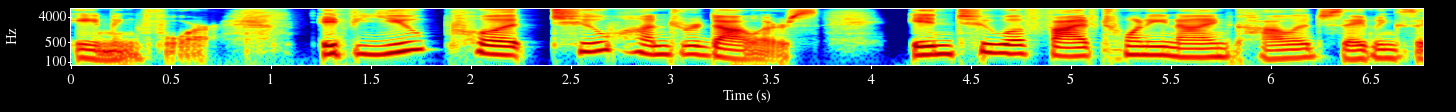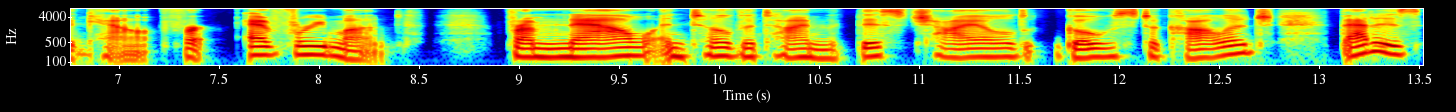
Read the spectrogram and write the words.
aiming for. If you put $200 into a 529 college savings account for every month from now until the time that this child goes to college, that is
